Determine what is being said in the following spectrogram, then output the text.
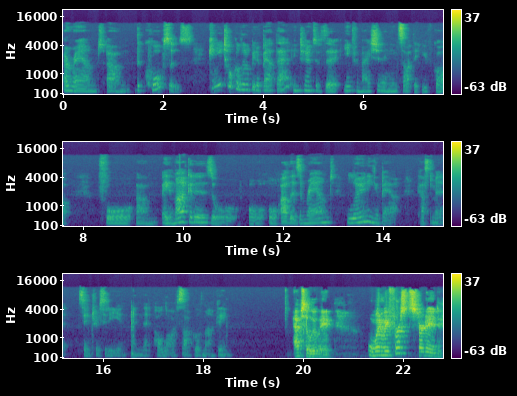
around um, the courses. Can you talk a little bit about that in terms of the information and insight that you've got for um, either marketers or, or, or others around learning about customer centricity and, and that whole life cycle of marketing? Absolutely. When we first started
